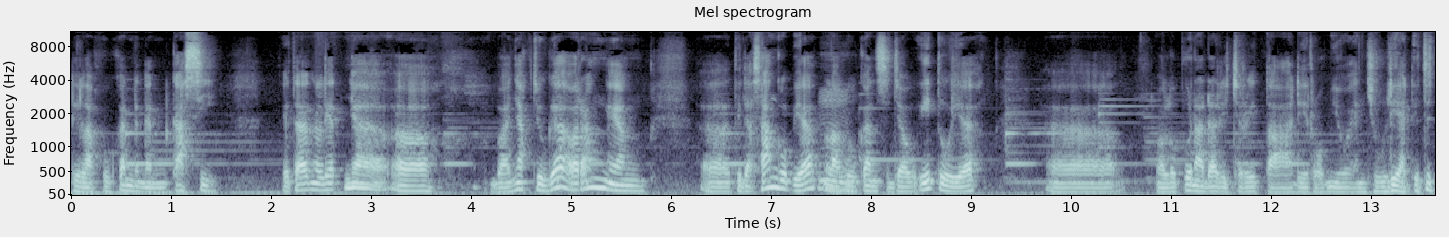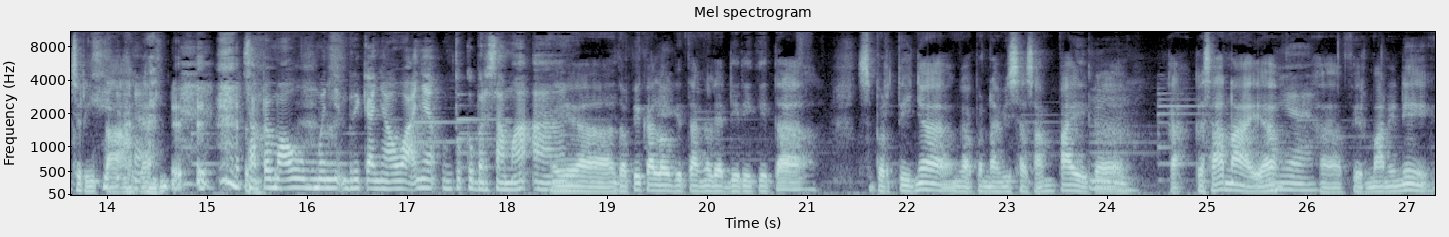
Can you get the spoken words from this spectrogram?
dilakukan dengan kasih. Kita ngelihatnya uh, banyak juga orang yang uh, tidak sanggup ya hmm. melakukan sejauh itu ya. Uh, walaupun ada di cerita di Romeo and Juliet itu cerita kan sampai mau memberikan nyawanya untuk kebersamaan iya tapi kalau kita ngelihat diri kita sepertinya nggak pernah bisa sampai ke hmm ke sana ya. Yeah. Uh, firman ini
